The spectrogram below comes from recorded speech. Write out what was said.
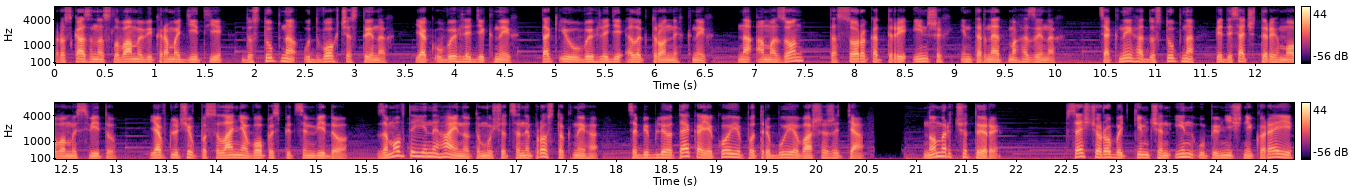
розказана словами Вікрамадіт'ї, доступна у двох частинах, як у вигляді книг, так і у вигляді електронних книг на Amazon та 43 інших інтернет-магазинах. Ця книга доступна 54 мовами світу. Я включив посилання в опис під цим відео. Замовте її негайно, тому що це не просто книга, це бібліотека, якої потребує ваше життя. Номер 4. Все, що робить Кім Чен Ін у Північній Кореї,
